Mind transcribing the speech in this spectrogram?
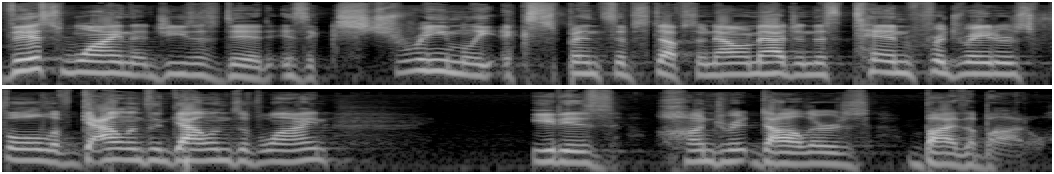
this wine that Jesus did is extremely expensive stuff. So now imagine this 10 refrigerators full of gallons and gallons of wine. It is $100 by the bottle.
